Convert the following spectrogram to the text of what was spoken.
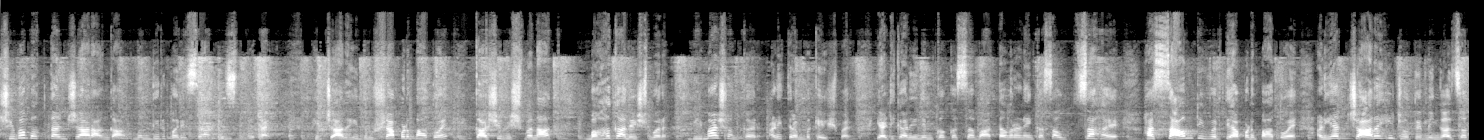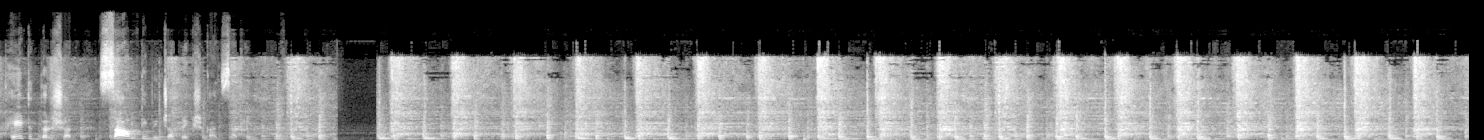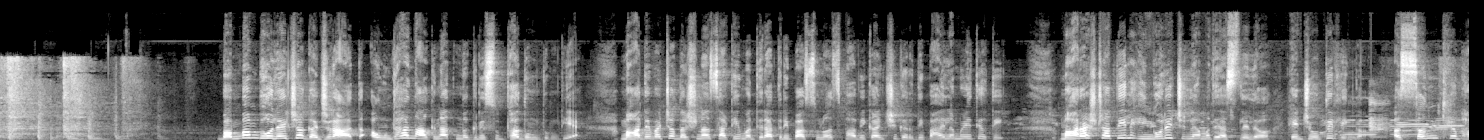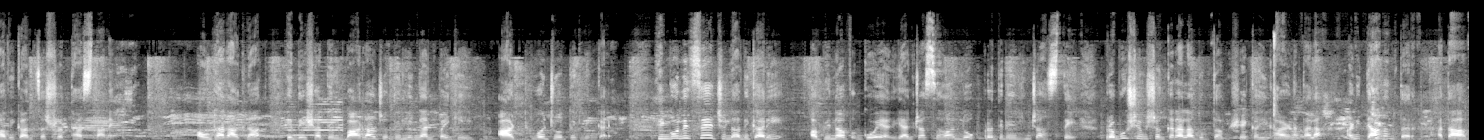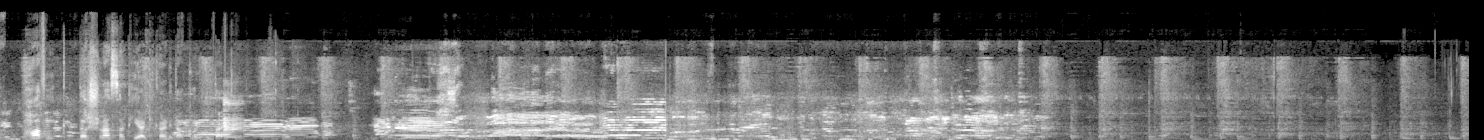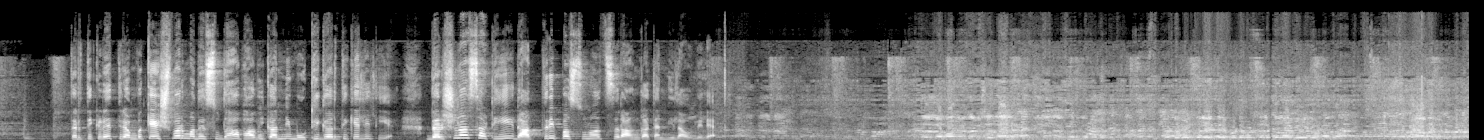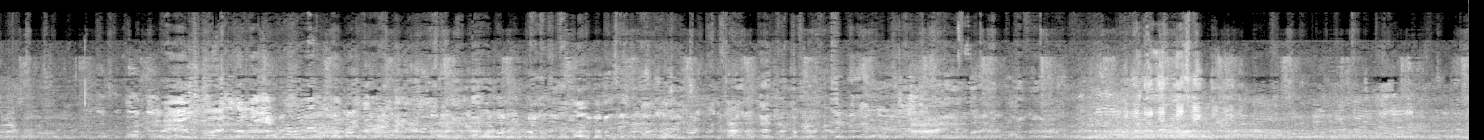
शिवभक्तांच्या रांगा मंदिर परिसरात दिसून येत आहेत. ही चारही दृश्य आपण पाहतोय. काशी विश्वनाथ महाकालेश्वर भीमाशंकर आणि त्र्यंबकेश्वर. या ठिकाणी नेमकं कसं वातावरण आहे कसा उत्साह आहे हा साम टीव्हीवरती आपण पाहतोय. आणि या चारही ज्योतिर्लिंगाचं थेट दर्शन साम टीव्हीच्या प्रेक्षकांसाठी. बंबम भोलेच्या गजरात औंढा नागनाथ नगरी सुद्धा दुमदुमली आहे. महादेवाच्या दर्शनासाठी मध्यरात्रीपासूनच भाविकांची गर्दी पाहायला मिळते होती. महाराष्ट्रातील हिंगोली जिल्ह्यामध्ये असलेलं हे ज्योतिर्लिंग असंख्य भाविकांचं श्रद्धास्थान आहे. औंढा नागनाथ हे देशातील बारा ज्योतिर्लिंगांपैकी आठवं ज्योतिर्लिंग आहे. हिंगोलीचे जिल्हाधिकारी अभिनव गोयल यांच्यासह लोकप्रतिनिधींच्या हस्ते प्रभू शिवशंकराला दुग्धाभिषेकही घालण्यात आला आणि त्यानंतर आता भाविक दर्शनासाठी या ठिकाणी दाखल होत आहेत. तर तिकडे त्र्यंबकेश्वरमध्ये सुद्धा भाविकांनी मोठी गर्दी केलेली आहे. दर्शनासाठी रात्रीपासूनच रांगा त्यांनी लावलेल्या आहेत.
